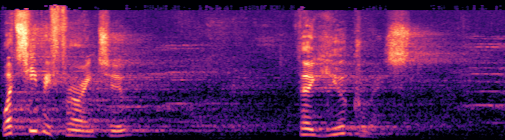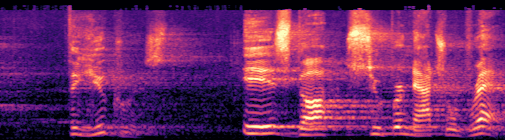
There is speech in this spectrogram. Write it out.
What's he referring to? The Eucharist. The Eucharist is the supernatural bread.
